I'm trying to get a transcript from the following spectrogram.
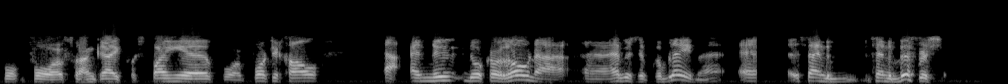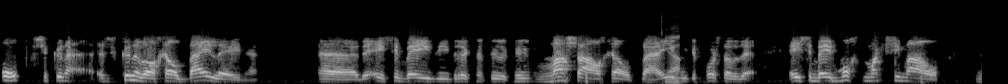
voor, voor Frankrijk, voor Spanje, voor Portugal. Ja, en nu door corona hebben ze problemen. En zijn de, zijn de buffers op. Ze kunnen, ze kunnen wel geld bijlenen. de ECB die drukt natuurlijk nu massaal geld bij. Je moet je voorstellen, de ECB mocht maximaal 30%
